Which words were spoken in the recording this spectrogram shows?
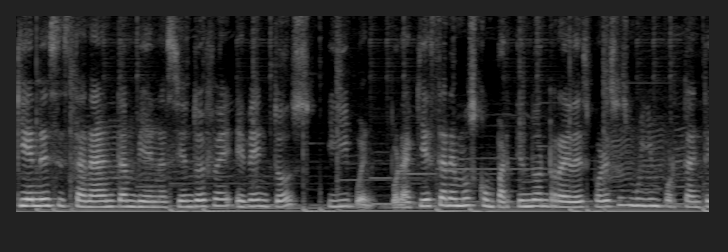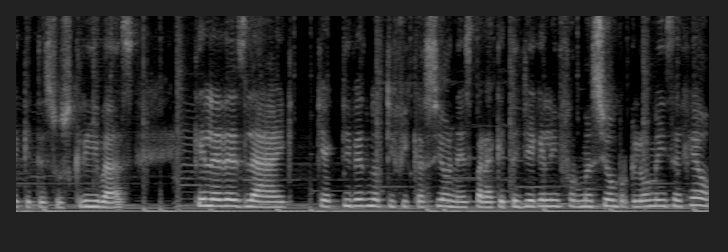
quienes estarán también haciendo eventos. Y bueno, por aquí estaremos compartiendo en redes, por eso es muy importante que te suscribas, que le des like, que actives notificaciones para que te llegue la información, porque luego me dicen, Geo,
